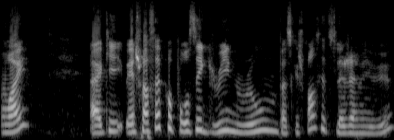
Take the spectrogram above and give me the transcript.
Ouais? Ok. Ben, je pensais proposer Green Room parce que je pense que tu l'as jamais vu.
